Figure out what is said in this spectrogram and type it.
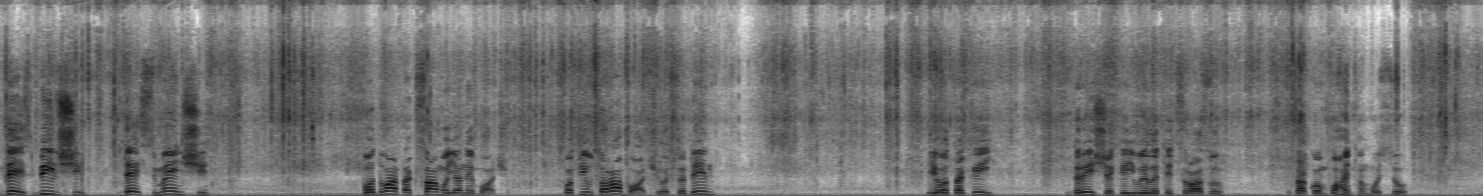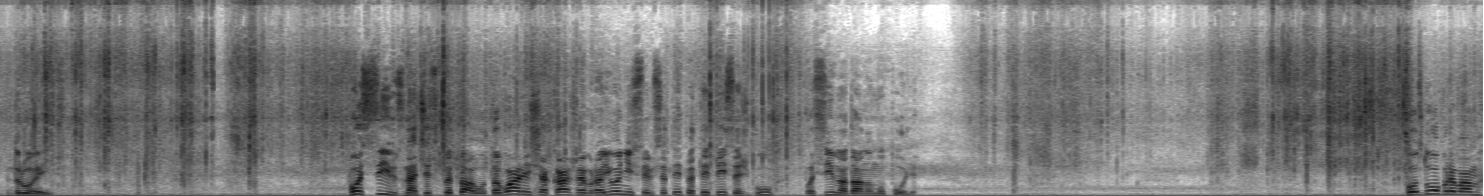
Десь більші, десь менші. По два так само я не бачу. По півтора бачу. Ось один. І отакий дрищ, який вилетить зразу за комбайном. Ось о, другий. Посів, значить, спитав у товариша, каже, в районі 75 тисяч був посів на даному полі. По добривам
